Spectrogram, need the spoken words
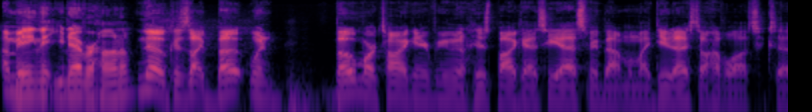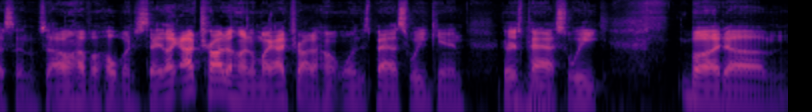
I mean, Being that you never hunt them. No, because like Bo, when Bo Martonic interviewed me on his podcast, he asked me about them. I'm like, dude, I just don't have a lot of success in them, so I don't have a whole bunch to say. Like, I try to hunt them. Like, I tried to hunt one this past weekend or this past week, but um,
